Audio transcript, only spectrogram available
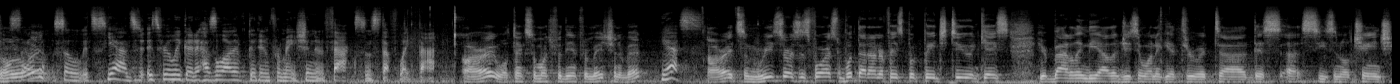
Oh, so, right. so it's, yeah, it's, it's really good. It has a lot of good information and facts and stuff like that. All right, well, thanks so much for the information, Yvette. Yes. All right, some resources for us. We'll put that on our Facebook page, too, in case you're battling the allergies and want to get through it uh, this uh, seasonal change.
